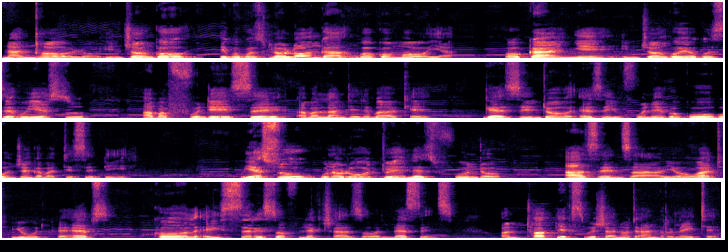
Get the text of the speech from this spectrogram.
nangxolo injongo ikukuzilolonga ngokomoya okanye injongo yokuze uyesu abafundise abalandeli bakhe ngezinto eziyimfuneko kubo njengabadisipili uyesu unoludwe lezifundo azenzayo what you would perhaps call a series of lectures or lessons on topics which are not unrelated.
